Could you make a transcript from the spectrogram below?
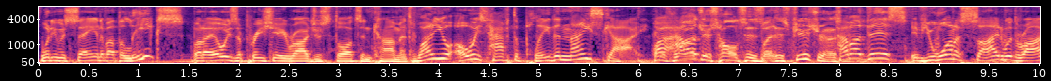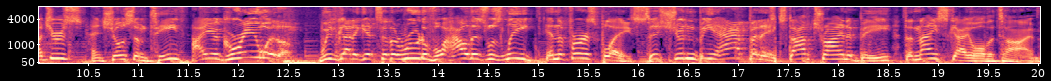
What he was saying about the leaks? But I always appreciate Rodgers' thoughts and comments. Why do you always have to play the nice guy? Why, Rodgers holds his- his future How about this? If you want to side with Rodgers and show some teeth, I agree with him. We've got to get to the root of how this was leaked in the first place. This shouldn't be happening. Stop trying to be the nice guy all the time.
